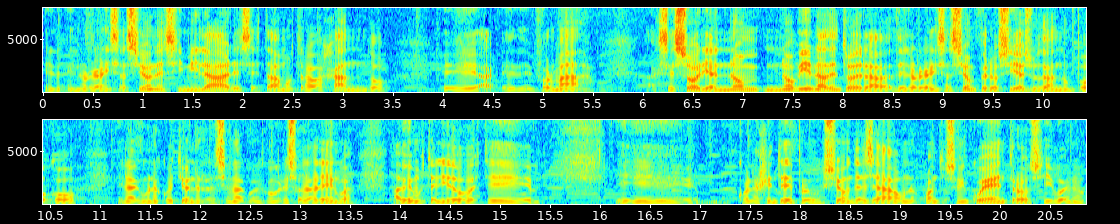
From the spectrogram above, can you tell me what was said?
en, en, organizaciones similares, estábamos trabajando eh, en forma accesoria, no, no bien adentro de la, de la, organización, pero sí ayudando un poco en algunas cuestiones relacionadas con el Congreso de la Lengua. Habíamos tenido este, eh, con la gente de producción de allá unos cuantos encuentros y bueno,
